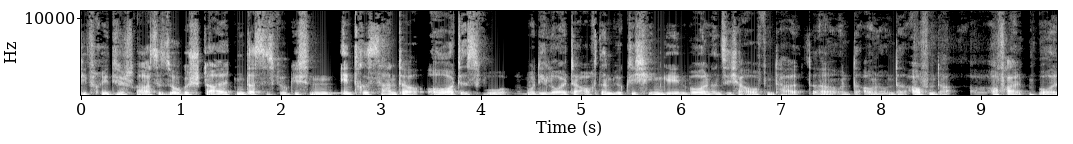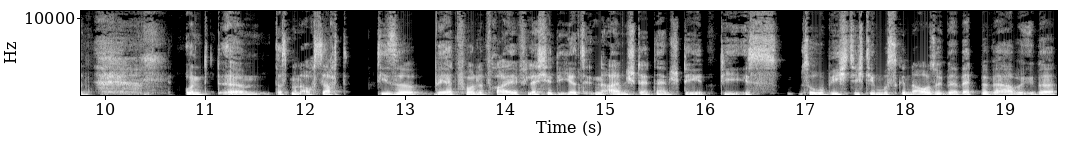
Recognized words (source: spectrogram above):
die Friedrichstraße so gestalten, dass es wirklich ein interessanter Ort ist, wo, wo die Leute auch dann wirklich hingehen wollen und sich Aufenthalt, äh, und, und Aufenthalt, aufhalten wollen. Und ähm, dass man auch sagt, diese wertvolle freie Fläche, die jetzt in allen Städten entsteht, die ist so wichtig, die muss genauso über Wettbewerbe, über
